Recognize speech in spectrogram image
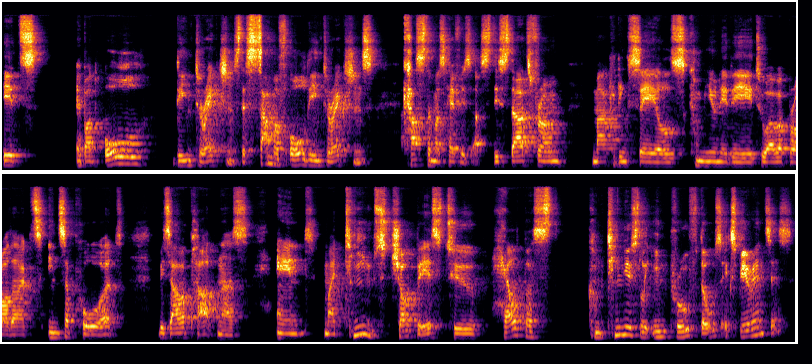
it's about all the interactions the sum of all the interactions customers have with us this starts from marketing, sales, community to our products, in support with our partners. And my team's job is to help us continuously improve those experiences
